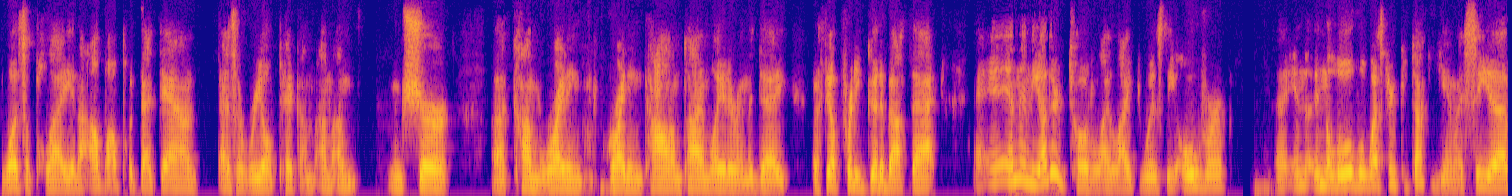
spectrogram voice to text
was a play, and I'll, I'll put that down as a real pick. I'm, I'm, I'm, I'm sure uh, come writing writing column time later in the day, but I feel pretty good about that. And, and then the other total I liked was the over uh, in the in the Louisville Western Kentucky game. I see uh,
